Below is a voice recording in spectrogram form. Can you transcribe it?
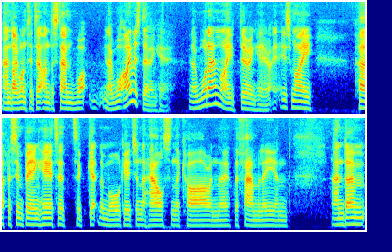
And I wanted to understand what you know what I was doing here. You know what am I doing here? Is my purpose in being here to, to get the mortgage and the house and the car and the, the family and and um,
